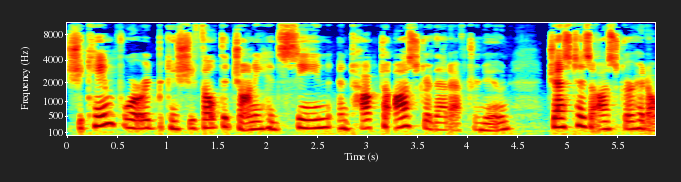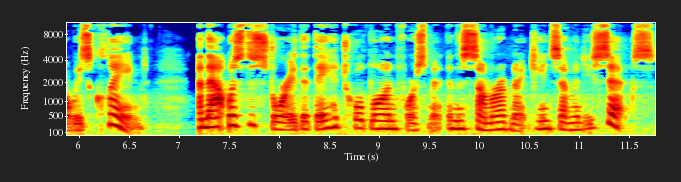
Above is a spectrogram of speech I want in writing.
She came forward because she felt that Johnny had seen and talked to Oscar that afternoon, just as Oscar had always claimed, and that was the story that they had told law enforcement in the summer of 1976.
